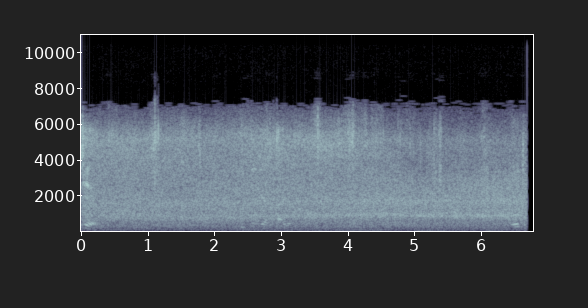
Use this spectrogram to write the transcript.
界.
